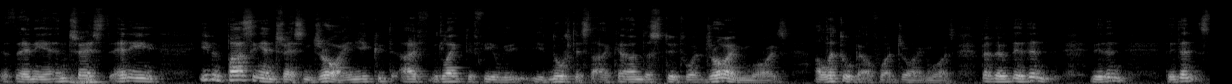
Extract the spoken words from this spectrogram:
with any interest any even passing interest in drawing. You could I would like to feel you'd noticed that I kind of understood what drawing was a little bit of what drawing was but they, they didn't they didn't they didn't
